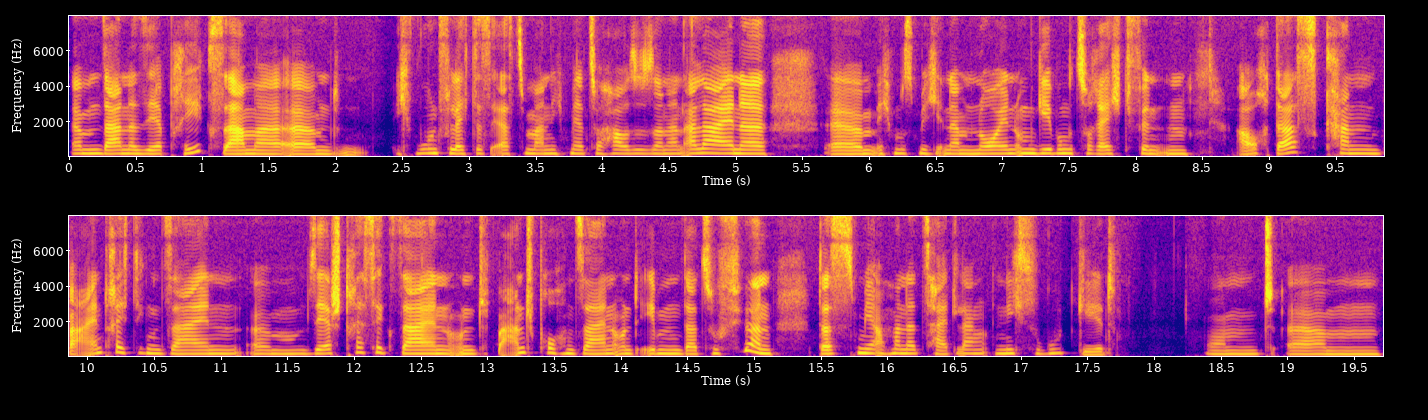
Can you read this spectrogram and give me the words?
ähm, da eine sehr prägsame. Ähm, ich wohne vielleicht das erste Mal nicht mehr zu Hause, sondern alleine. Ähm, ich muss mich in einer neuen Umgebung zurechtfinden. Auch das kann beeinträchtigend sein, ähm, sehr stressig sein und beanspruchend sein und eben dazu führen, dass es mir auch mal eine Zeit lang nicht so gut geht. Und ähm,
